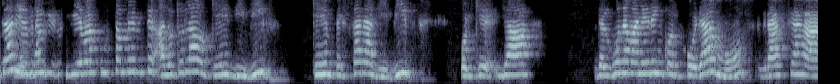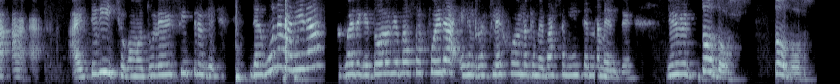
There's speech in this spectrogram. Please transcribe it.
Claro, yo creo que lleva justamente al otro lado, que es vivir, que es empezar a vivir porque ya de alguna manera incorporamos, gracias a, este dicho, como tú le decís, pero que de alguna manera, recuerda que todo lo que pasa afuera es el reflejo de lo que me pasa a mí internamente. Yo digo que todos, todos,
